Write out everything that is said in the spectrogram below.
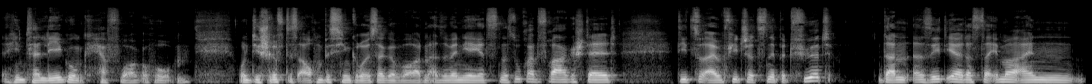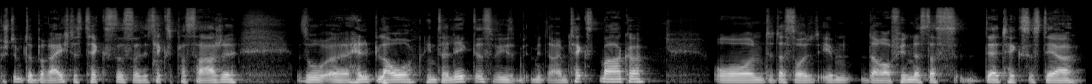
Hinterlegung hervorgehoben. Und die Schrift ist auch ein bisschen größer geworden. Also wenn ihr jetzt eine Suchanfrage stellt, die zu einem Featured Snippet führt, dann äh, seht ihr, dass da immer ein bestimmter Bereich des Textes, eine Textpassage so äh, hellblau hinterlegt ist, wie mit einem Textmarker. Und das deutet eben darauf hin, dass das der Text ist, der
